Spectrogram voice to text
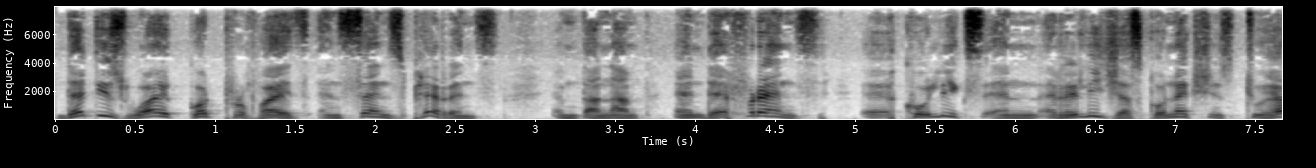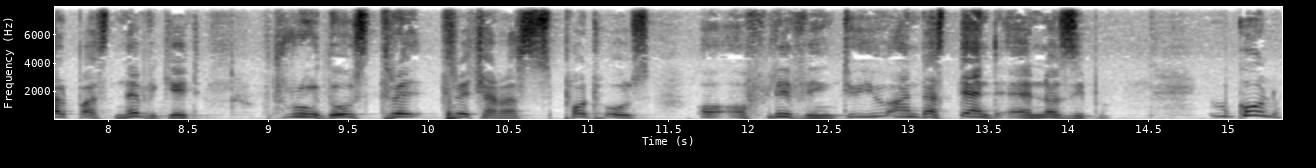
That is why God provides and sends parents and their friends, uh, colleagues, and religious connections to help us navigate through those tre- treacherous potholes of, of living. Do you understand, uh, Nozipho? Mkulu,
